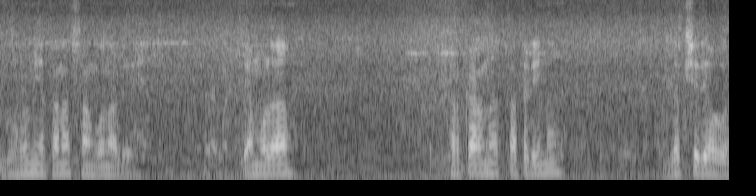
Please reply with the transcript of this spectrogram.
घरून येताना सांगून आले. त्यामुळं सरकारनं तातडीनं लक्ष द्यावं.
